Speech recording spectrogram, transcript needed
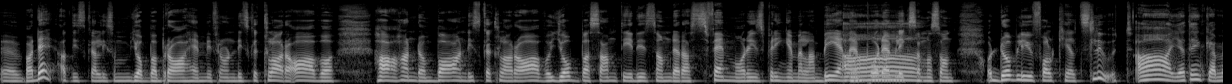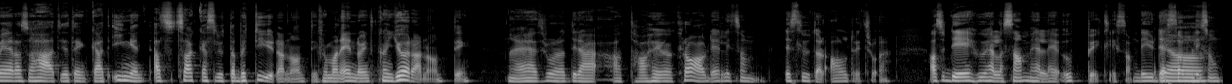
Eh, vad det? Att de ska liksom jobba bra hemifrån, de ska klara av att ha hand om barn, de ska klara av att jobba samtidigt som deras femåring springer mellan benen på dem. Liksom och, sånt. och då blir ju folk helt slut. Ah, jag tänker mera så här att jag tänker att, ingen, att saker slutar betyda någonting för man ändå inte kan göra någonting. Nej, jag tror att det där att ha höga krav, det, liksom, det slutar aldrig tror jag. Alltså det är hur hela samhället är uppbyggt. Liksom. Det är ju det Ja. som liksom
